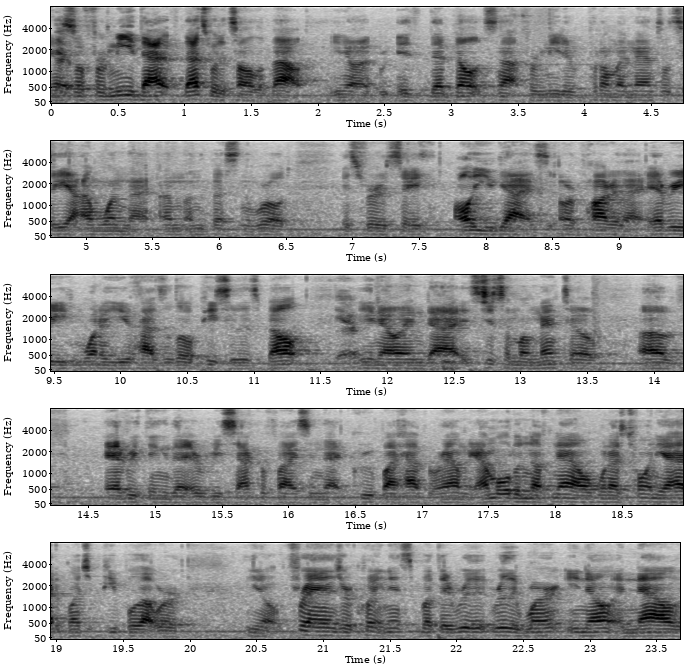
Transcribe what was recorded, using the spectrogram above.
Know, so for me, that that's what it's all about. You know, it, that belt's not for me to put on my mantle and say, yeah, I won that. I'm, I'm the best in the world. It's for say all you guys are part of that. Every one of you has a little piece of this belt. Yep. You know, and uh, it's just a memento of everything that everybody sacrificed in that group I have around me. I'm old enough now. When I was 20, I had a bunch of people that were, you know, friends or acquaintances, but they really really weren't. You know, and now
